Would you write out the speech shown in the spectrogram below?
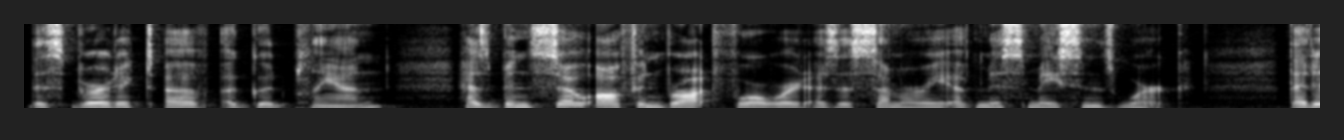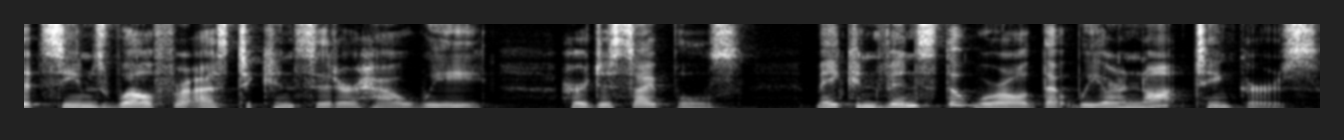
This verdict of a good plan has been so often brought forward as a summary of Miss Mason's work that it seems well for us to consider how we, her disciples, may convince the world that we are not tinkers.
